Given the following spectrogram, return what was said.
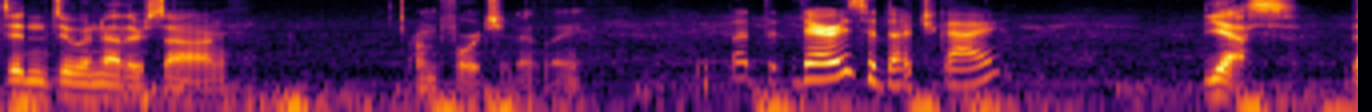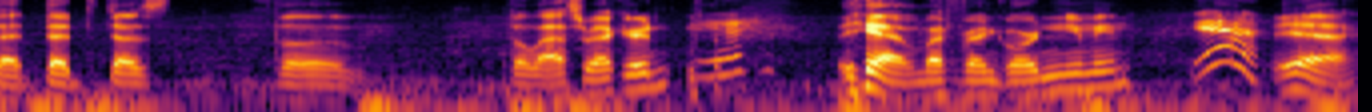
didn't do another song, unfortunately. But th- there is a Dutch guy. Yes, that that does the the last record. Yeah. yeah, my friend Gordon, you mean? Yeah. Yeah,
